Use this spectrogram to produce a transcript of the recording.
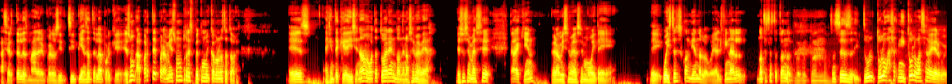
hacerte el desmadre, pero sí, sí piénsatela porque es un, aparte para mí es un respeto muy cabrón los tatuajes. Es, hay gente que dice, no, me voy a tatuar en donde no se me vea. Eso se me hace, cada quien, pero a mí se me hace muy de, de, güey, estás escondiéndolo, güey, al final no te estás tatuando. No te estás tatuando. Entonces, tú, tú lo vas a- ni tú lo vas a ver, güey.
